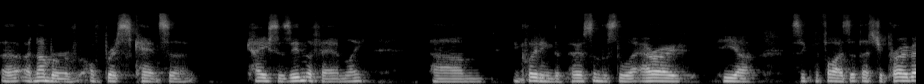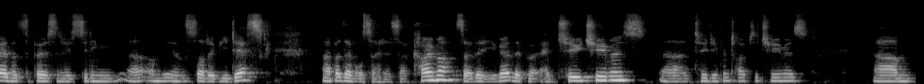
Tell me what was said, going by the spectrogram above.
a, a number of, of, breast cancer cases in the family, um, including the person, this little arrow here signifies that that's your proband, that's the person who's sitting uh, on the other side of your desk. Uh, but they've also had a sarcoma. So there you go. They've got had two tumors, uh, two different types of tumors. Um,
